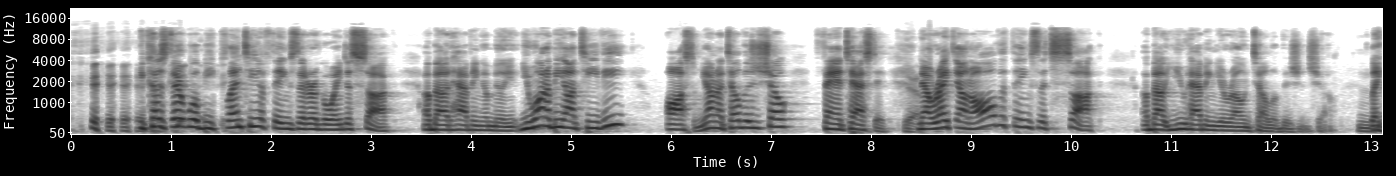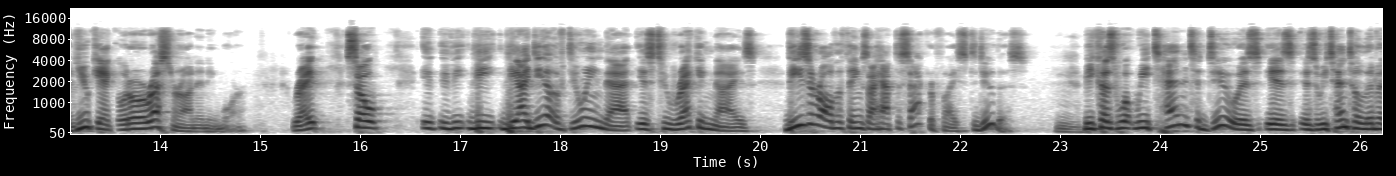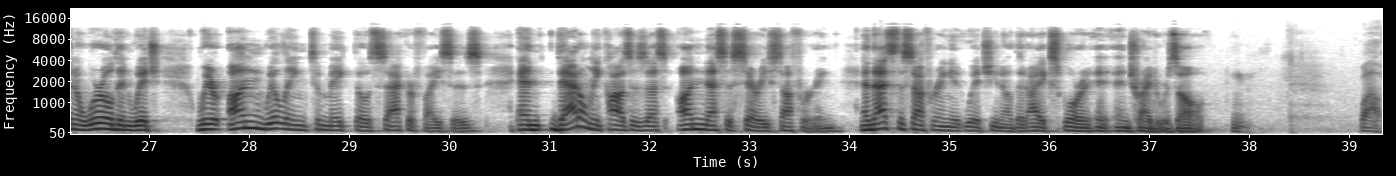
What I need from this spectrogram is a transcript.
Because there will be plenty of things that are going to suck about having a million. You want to be on tv awesome. You want a television show fantastic yeah. now write down all the things that suck about you having your own television show. Mm-hmm. Like you can't go to a restaurant anymore, right? So it, the, the, the idea of doing that is to recognize these are all the things I have to sacrifice to do this. Mm. Because what we tend to do is, is, is we tend to live in a world in which we're unwilling to make those sacrifices. And that only causes us unnecessary suffering. And that's the suffering at which, you know, that I explore and, and try to resolve. Hmm. Wow.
